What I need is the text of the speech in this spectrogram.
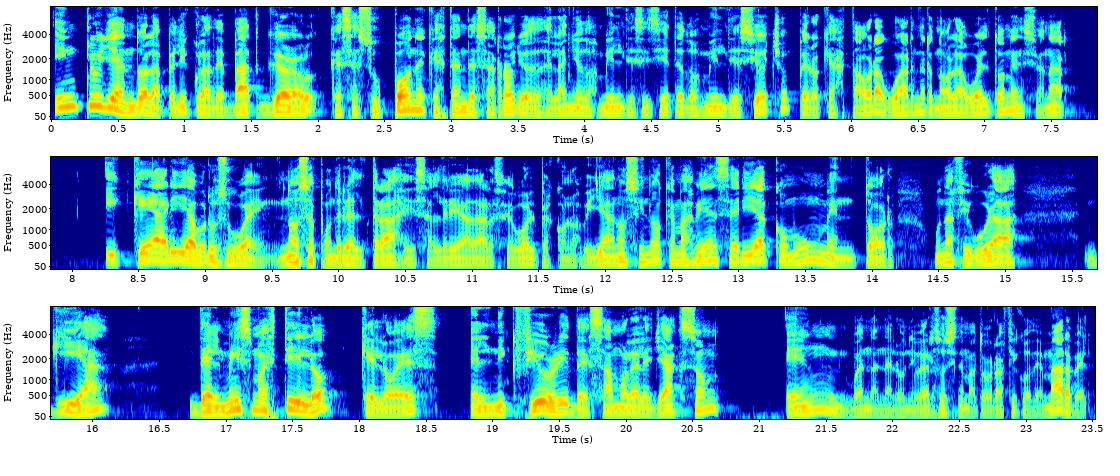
incluyendo la película de Batgirl, que se supone que está en desarrollo desde el año 2017-2018, pero que hasta ahora Warner no la ha vuelto a mencionar. ¿Y qué haría Bruce Wayne? No se pondría el traje y saldría a darse golpes con los villanos, sino que más bien sería como un mentor, una figura guía del mismo estilo que lo es el Nick Fury de Samuel L. Jackson en, bueno, en el universo cinematográfico de Marvel.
